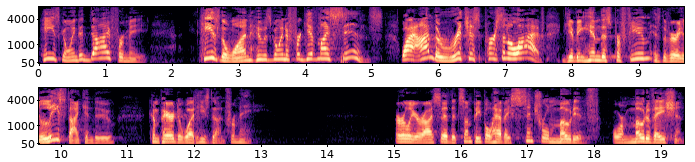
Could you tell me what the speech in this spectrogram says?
He's going to die for me. He's the one who is going to forgive my sins. Why, I'm the richest person alive. Giving him this perfume is the very least I can do compared to what he's done for me. Earlier I said that some people have a central motive or motivation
